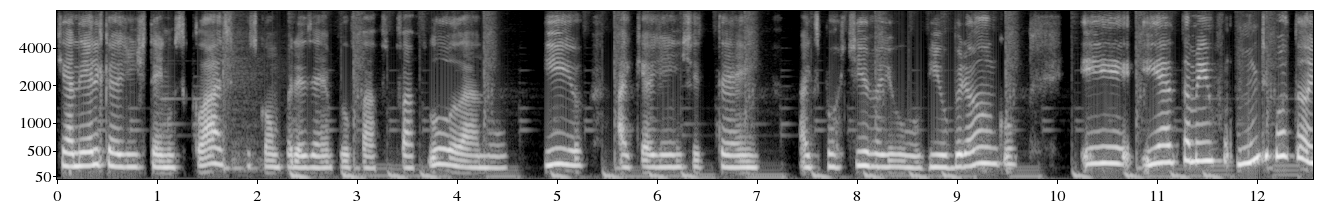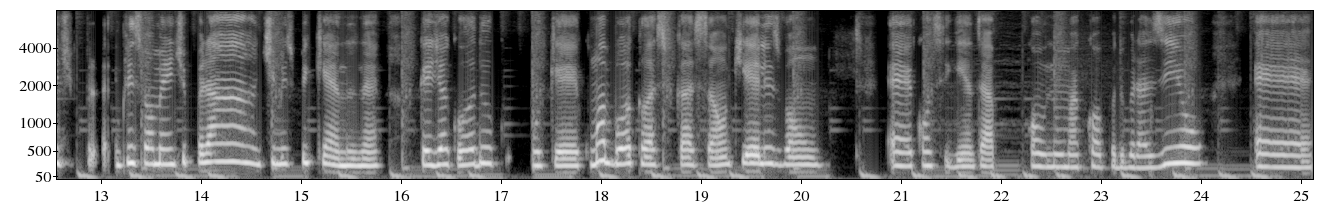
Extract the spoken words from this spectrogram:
que é nele que a gente tem os clássicos, como por exemplo o Fla-Flu lá no Rio. Aqui a gente tem a Esportiva e o Rio Branco. E, e é também muito importante, principalmente para times pequenos, né? Porque de acordo, porque com uma boa classificação que eles vão é, conseguir entrar numa Copa do Brasil, é,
